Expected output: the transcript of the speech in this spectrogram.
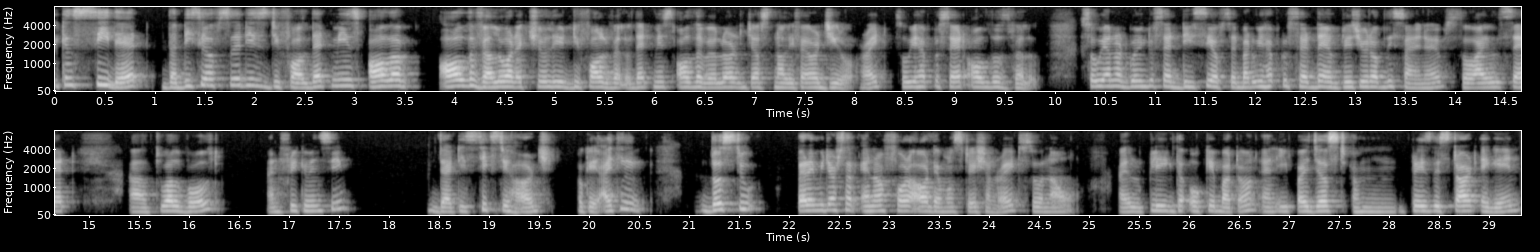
you can see that the dc offset is default. That means all of all the value are actually default value. That means all the value are just nullify or zero right? So we have to set all those value. So we are not going to set dc offset but we have to set the amplitude of the sine wave. So i will set uh, 12 volt and frequency. That is 60 hertz. Okay i think those two parameters are enough for our demonstration right? So now i will click the ok button and if i just um, press the start again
